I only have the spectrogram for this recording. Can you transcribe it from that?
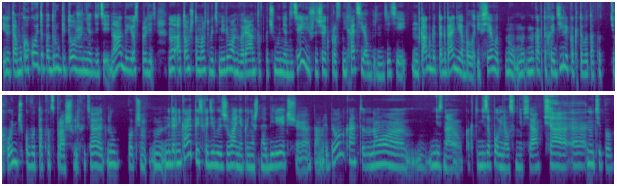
Или там у какой-то подруги тоже нет детей, надо ее спросить. Но о том, что может быть миллион вариантов, почему нет детей, и что человек просто не хотел, блин, детей. Как бы тогда не было. И все вот, ну, мы, мы как-то ходили, как-то вот так вот тихонечку вот так вот спрашивали. Хотя, ну, в общем, наверняка это исходило из желания, конечно, оберечь э, там ребенка, но не знаю, как-то не запомнилась мне вся, вся, э, ну типа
